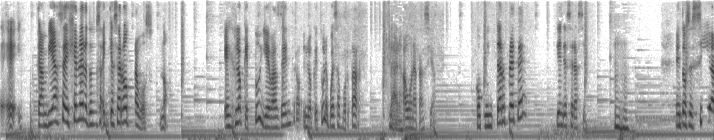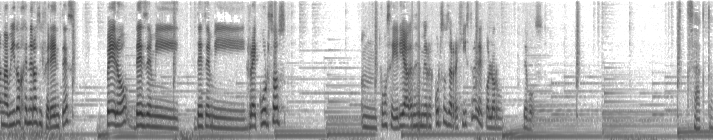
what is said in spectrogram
eh, cambiaste de género, entonces hay que hacer otra voz. No. Es lo que tú llevas dentro y lo que tú le puedes aportar claro. a una canción. Como intérprete, tiende a ser así. Entonces sí han habido géneros diferentes, pero desde mi desde mis recursos, mm, ¿cómo se diría? Desde mis recursos de registro y de color de voz. Exacto.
